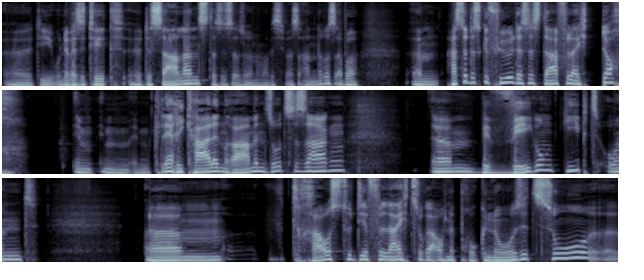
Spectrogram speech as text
äh, die Universität äh, des Saarlands. Das ist also noch ein bisschen was anderes. Aber ähm, hast du das Gefühl, dass es da vielleicht doch im, im, im klerikalen Rahmen sozusagen ähm, Bewegung gibt und ähm, traust du dir vielleicht sogar auch eine Prognose zu, äh,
